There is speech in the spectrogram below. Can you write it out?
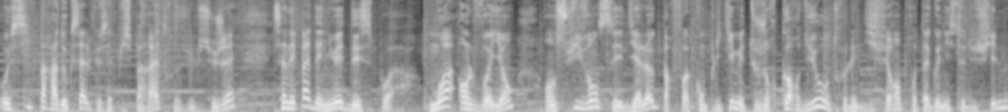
aussi paradoxal que ça puisse paraître, vu le sujet, ça n'est pas dénué d'espoir. Moi, en le voyant, en suivant ces dialogues parfois compliqués mais toujours cordiaux entre les différents protagonistes du film,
